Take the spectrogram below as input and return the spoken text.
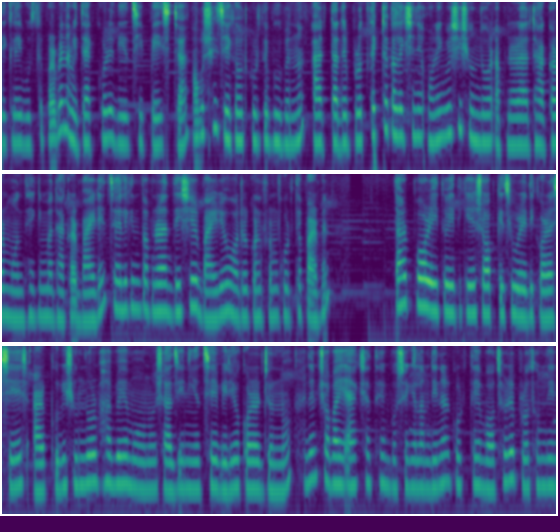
দেখলেই বুঝতে পারবেন, আমি ট্যাগ করে দিয়েছি পেজটা অবশ্যই চেক আউট করতে ভুলবেন না। আর তাদের প্রত্যেকটা কালেকশনে অনেক বেশি সুন্দর, আপনারা ঢাকার মধ্যে কিংবা ঢাকার বাইরে, চাইলে কিন্তু আপনারা দেশের বাইরেও অর্ডার কনফার্ম করতে পারবেন। তারপর এই তো এদিকে সব কিছু রেডি করা শেষ। আর খুবই সুন্দরভাবে মৌন সাজিয়ে নিয়েছে ভিডিও করার জন্য। দেন সবাই একসাথে বসে গেলাম ডিনার করতে। বছরে প্রথম দিন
